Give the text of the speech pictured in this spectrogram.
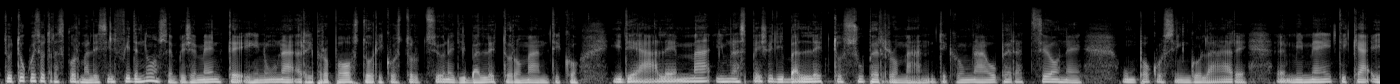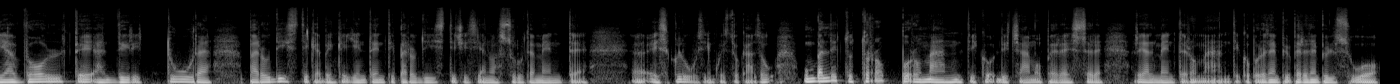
Tutto questo trasforma le Silfide non semplicemente in una riproposta o ricostruzione di balletto romantico ideale, ma in una specie di balletto super romantico, una operazione un poco singolare, eh, mimetica e a volte addirittura pittura parodistica, benché gli intenti parodistici siano assolutamente eh, esclusi in questo caso. Un balletto troppo romantico, diciamo, per essere realmente romantico. Per esempio, per esempio il suo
